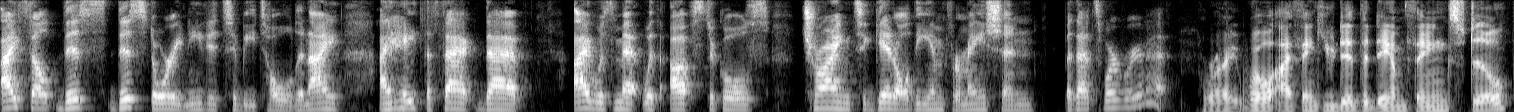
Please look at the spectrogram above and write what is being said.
i felt this this story needed to be told and i i hate the fact that i was met with obstacles trying to get all the information but that's where we're at Right. Well, I think you did the damn thing still.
